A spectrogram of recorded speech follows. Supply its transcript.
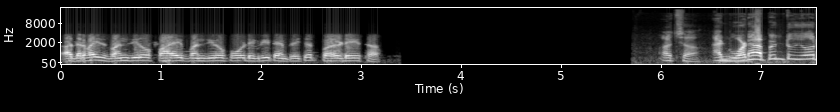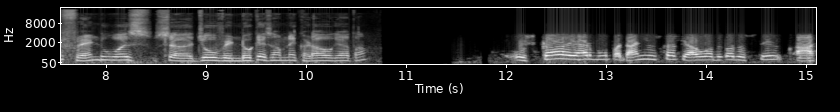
Otherwise 105 104 degree temperature per day था। अच्छा। And what happened to your friend who was जो विंडो के सामने खड़ा हो गया था? उसका यार वो पता नहीं उसका क्या हुआ बिकॉज़ उससे आज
